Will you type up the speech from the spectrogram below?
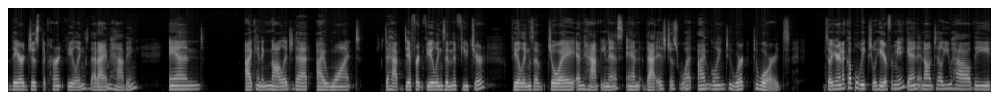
They're just the current feelings that I'm having. And I can acknowledge that I want to have different feelings in the future, feelings of joy and happiness. And that is just what I'm going to work towards. So, here in a couple weeks, you'll hear from me again, and I'll tell you how the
